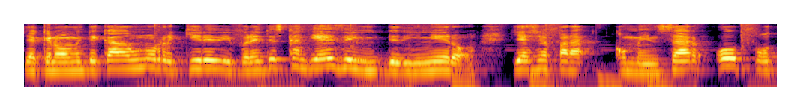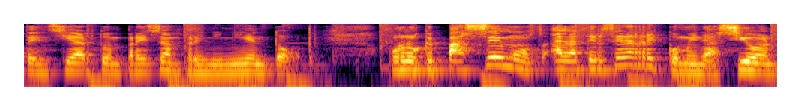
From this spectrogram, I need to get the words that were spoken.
ya que normalmente cada uno requiere diferentes cantidades de, dinero, ya sea para comenzar o potenciar tu empresa emprendimiento. Por lo que pasemos a la tercera recomendación,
